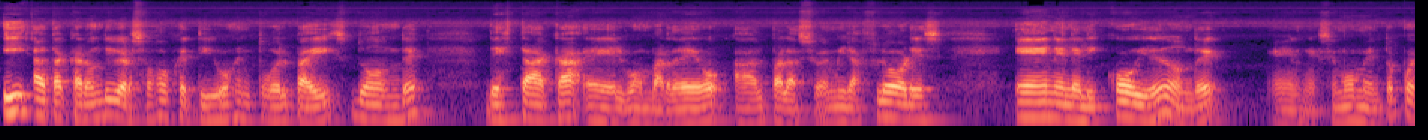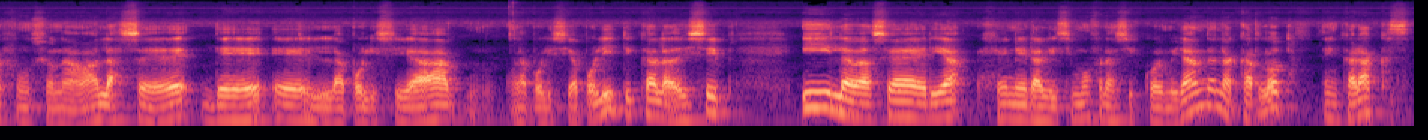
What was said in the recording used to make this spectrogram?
y atacaron diversos objetivos en todo el país donde destaca el bombardeo al Palacio de Miraflores, en el helicoide donde en ese momento pues funcionaba la sede de eh, la, policía, la policía política, la DICIP, y la base aérea Generalísimo Francisco de Miranda en la Carlota, en Caracas.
